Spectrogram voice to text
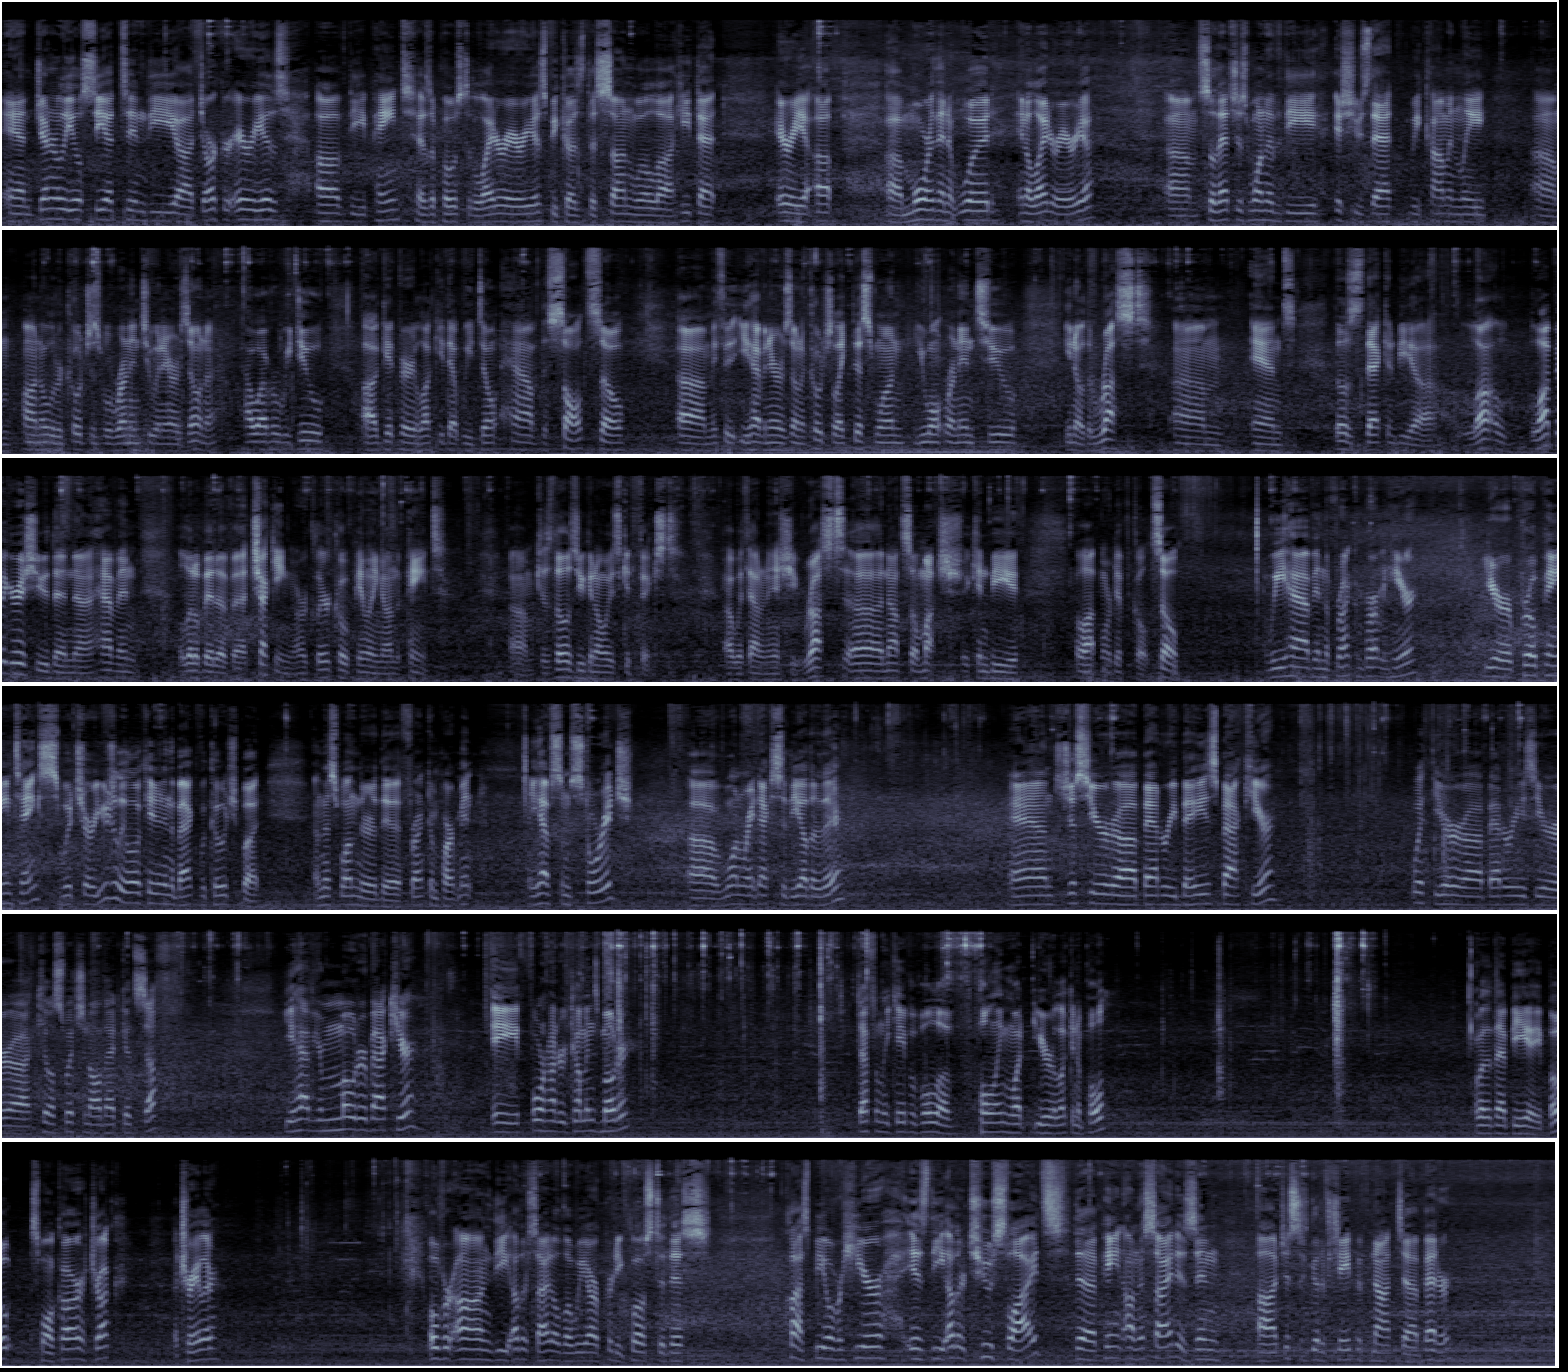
And generally you'll see it in the uh, darker areas of the paint as opposed to the lighter areas because the sun will uh, heat that area up uh, more than it would in a lighter area. Um, so that's just one of the issues that we commonly um, on older coaches will run into in Arizona. However, we do uh, get very lucky that we don't have the salt. So um, if it, you have an Arizona coach like this one, you won't run into, you know, the rust um, and those that can be a lot, lot bigger issue than uh, having a little bit of checking or clear coat peeling on the paint because um, those you can always get fixed uh, without an issue. Rust, uh, not so much. It can be a lot more difficult. So we have in the front compartment here your propane tanks, which are usually located in the back of a coach, but on this one, they're the front compartment. You have some storage, uh, one right next to the other there. And just your uh, battery bays back here with your uh, batteries, your uh, kill switch, and all that good stuff. You have your motor back here, a 400 Cummins motor. Definitely capable of pulling what you're looking to pull. Whether that be a boat, small car, truck, a trailer. Over on the other side, although we are pretty close to this Class B over here, is the other two slides. The paint on this side is in uh, just as good of shape, if not uh, better.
